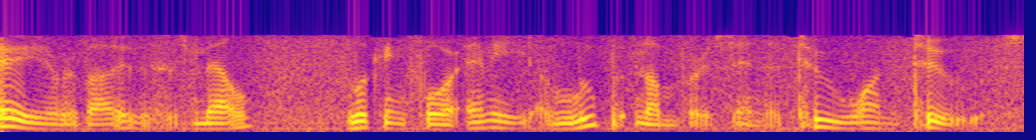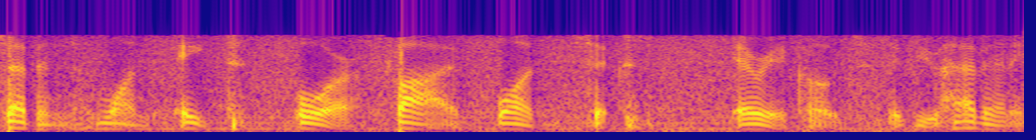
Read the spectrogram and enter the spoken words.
Hey everybody, this is Mel, looking for any loop numbers in the 212, 718, or 516 area codes. If you have any,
